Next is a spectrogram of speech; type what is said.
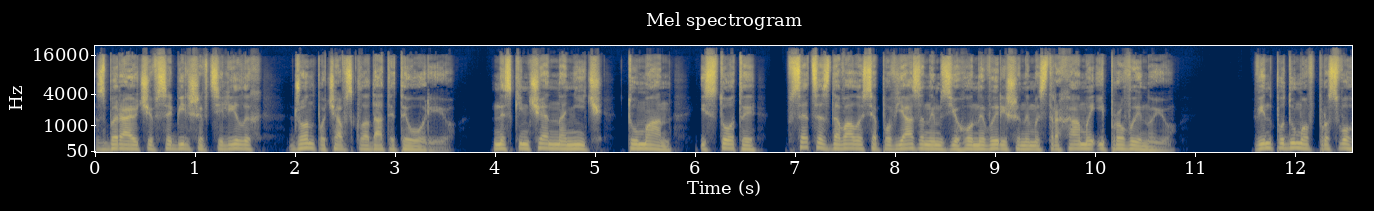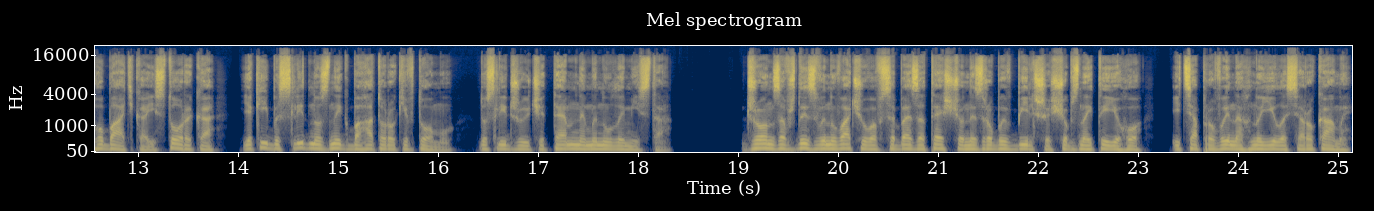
збираючи все більше вцілілих, Джон почав складати теорію. Нескінченна ніч, туман, істоти все це здавалося пов'язаним з його невирішеними страхами і провиною. Він подумав про свого батька, історика, який безслідно зник багато років тому, досліджуючи темне минуле міста. Джон завжди звинувачував себе за те, що не зробив більше, щоб знайти його, і ця провина гноїлася роками.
